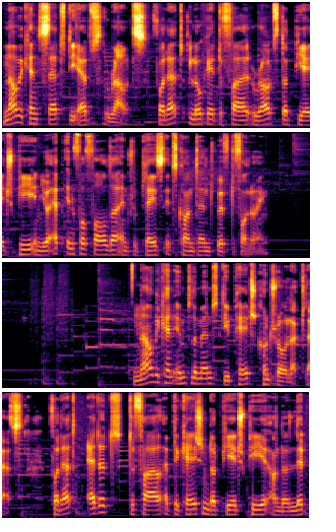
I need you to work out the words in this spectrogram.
Now we can set the app's routes. For that, locate the file routes.php in your app info folder and replace its content with the following. Now we can implement the page controller class. For that, edit the file application.php under lib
